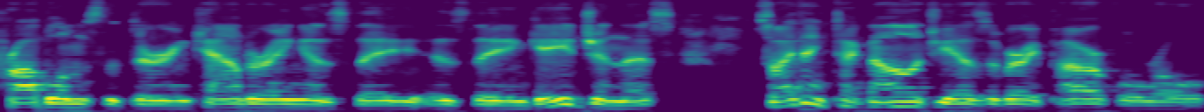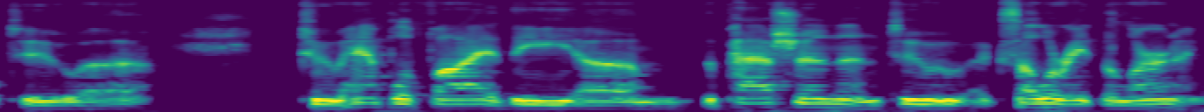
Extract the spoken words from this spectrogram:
problems that they're encountering as they as they engage in this. So I think technology has a very powerful role to uh, to amplify the um, the passion and to accelerate the learning.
